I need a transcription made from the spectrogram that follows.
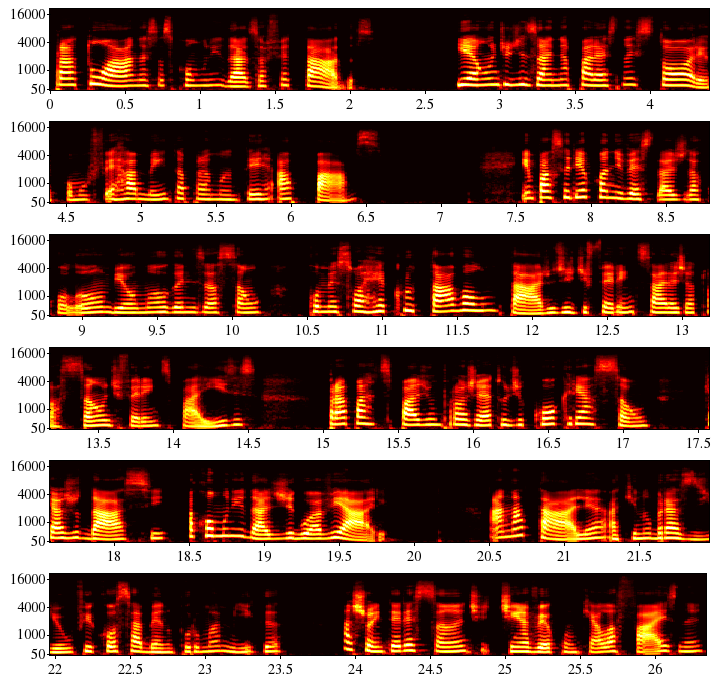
para atuar nessas comunidades afetadas. E é onde o design aparece na história como ferramenta para manter a paz. Em parceria com a Universidade da Colômbia, uma organização começou a recrutar voluntários de diferentes áreas de atuação, diferentes países, para participar de um projeto de cocriação que ajudasse a comunidade de Guaviare. A Natália, aqui no Brasil, ficou sabendo por uma amiga, achou interessante, tinha a ver com o que ela faz, né?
